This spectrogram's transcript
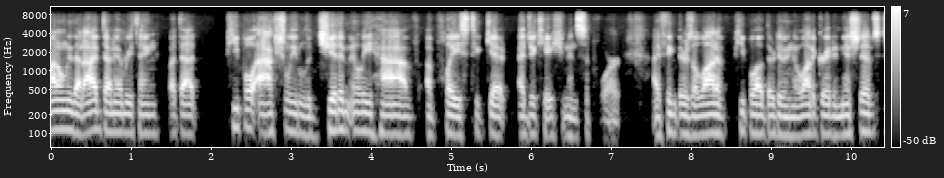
not only that I've done everything, but that people actually legitimately have a place to get education and support. I think there's a lot of people out there doing a lot of great initiatives.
